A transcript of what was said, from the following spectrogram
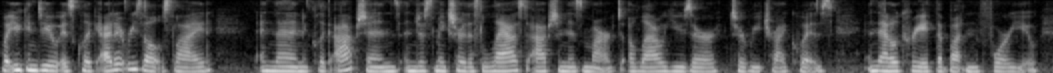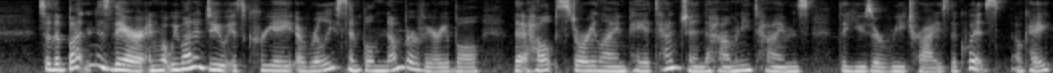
what you can do is click Edit Result Slide and then click Options and just make sure this last option is marked, Allow User to Retry Quiz. And that'll create the button for you. So the button is there, and what we want to do is create a really simple number variable that helps Storyline pay attention to how many times the user retries the quiz, okay?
